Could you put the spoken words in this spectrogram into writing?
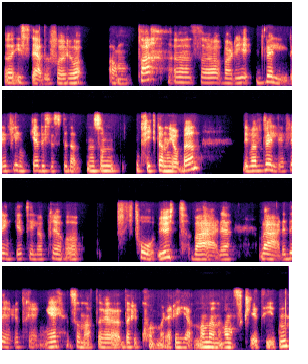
I stedet for å anta, eh, så var de veldig flinke, disse studentene som fikk denne jobben. De var veldig flinke til å prøve å få ut hva er det, hva er det dere trenger, sånn at dere, dere kommer dere gjennom denne vanskelige tiden.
